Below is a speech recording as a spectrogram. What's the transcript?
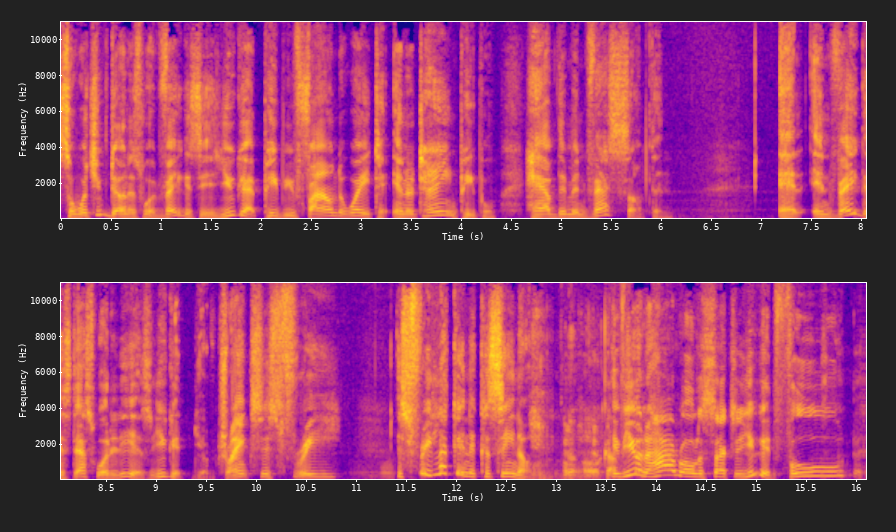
So what you've done is what Vegas is. You got people, you found a way to entertain people, have them invest something. And in Vegas, that's what it is. You get your drinks is free. It's free liquor in the casino. Oh, if you're in the high roller section, you get food.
